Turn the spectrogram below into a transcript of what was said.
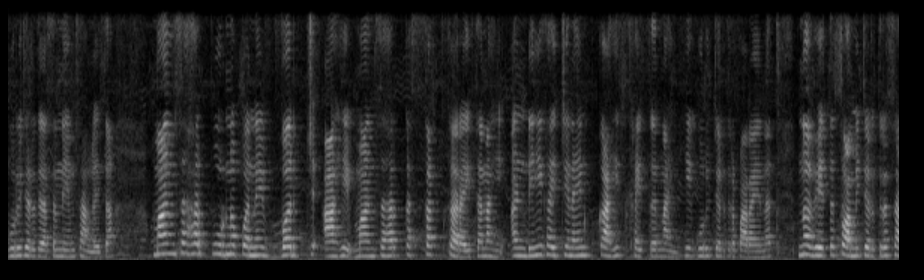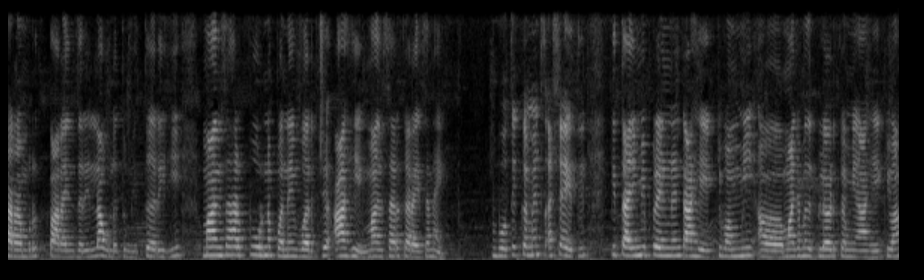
गुरुचरित्राचा नियम सांगायचा. मांसाहार पूर्णपणे वर्ज आहे. मांसाहार कसाच करायचा नाही. अंडीही खायची नाही आणि काहीच खायचं नाही. हे गुरुचरित्र पारायणात नव्हे तर स्वामीचरित्र सारामृत पारायण जरी लावलं तुम्ही तरीही मांसाहार पूर्णपणे वर्ज आहे. मांसाहार करायचा नाही. बहुतेक कमेंट्स अशा येतील की ताई मी प्रेग्नंट आहे किंवा मी माझ्यामध्ये ब्लड कमी आहे किंवा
